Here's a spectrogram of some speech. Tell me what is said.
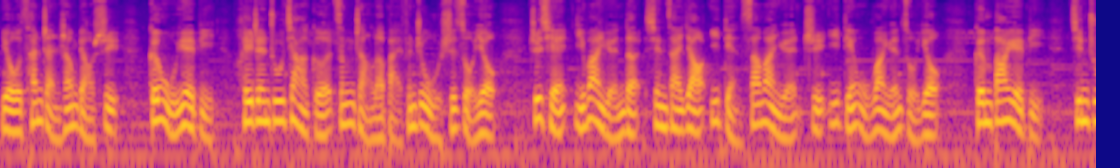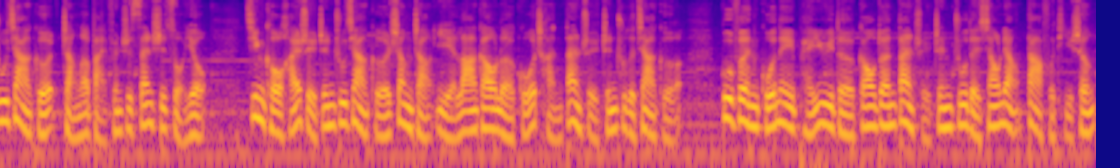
有参展商表示，跟五月比，黑珍珠价格增长了百分之五十左右。之前一万元的，现在要一点三万元至一点五万元左右。跟八月比，金珠价格涨了百分之三十左右。进口海水珍珠价格上涨，也拉高了国产淡水珍珠的价格。部分国内培育的高端淡水珍珠的销量大幅提升。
